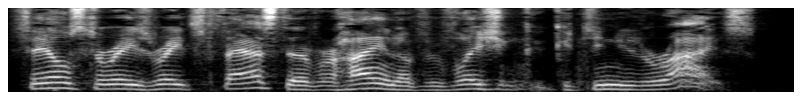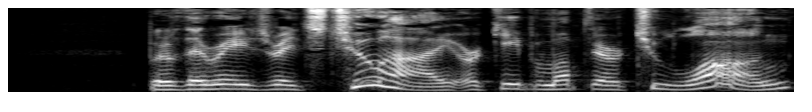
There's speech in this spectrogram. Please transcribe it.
fails to raise rates fast enough or high enough, inflation could continue to rise. But if they raise rates too high or keep them up there too long,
